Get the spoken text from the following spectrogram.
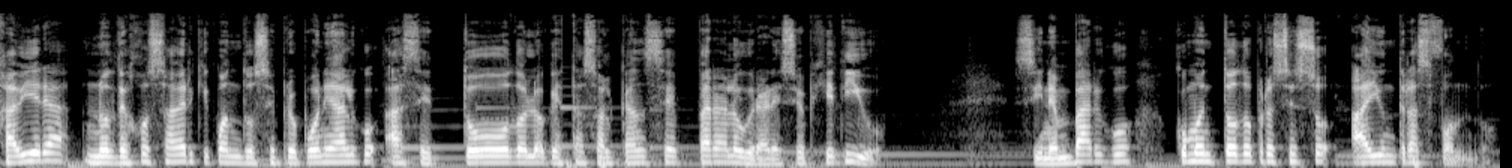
Javiera nos dejó saber que cuando se propone algo hace todo lo que está a su alcance para lograr ese objetivo. Sin embargo, como en todo proceso, hay un trasfondo.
